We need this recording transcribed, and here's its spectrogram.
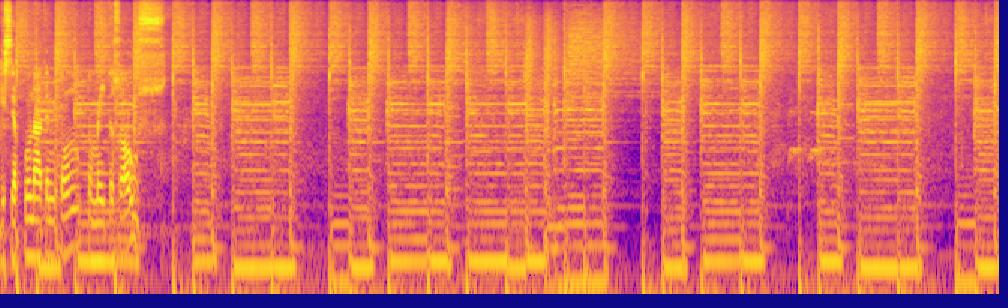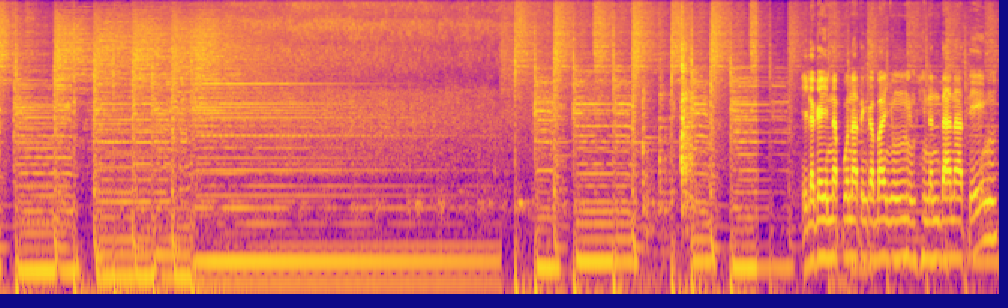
Igisa po natin itong tomato sauce. Ilagay na po natin kaban yung hinanda nating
